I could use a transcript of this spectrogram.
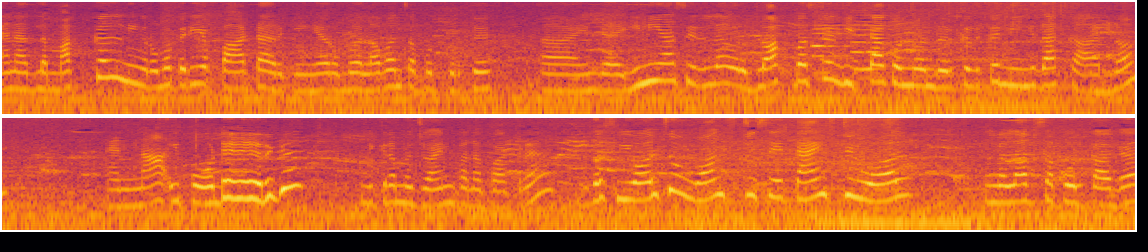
and அதில் மக்கள் நீங்கள் ரொம்ப பெரிய பார்ட்டாக இருக்கீங்க. ரொம்ப லவ் அண்ட் சப்போர்ட் கொடுத்து இந்த இனியா சீரியலில் ஒரு பிளாக் பஸ்டர் ஹிட்டாக கொண்டு வந்திருக்கிறதுக்கு நீங்கள் தான் காரணம். அண்ட் நான் இப்போ உடனே இருக்கு விக்ரமை ஜாயின் பண்ண பார்க்குறேன் because you also wants to say thanks to all உங்கள் லவ் சப்போர்ட்காக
